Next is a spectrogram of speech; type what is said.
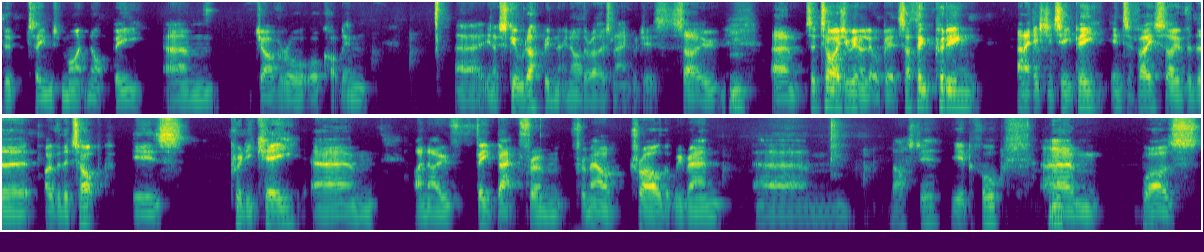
the teams might not be um, Java or, or Kotlin, uh, you know, skilled up in, in either of those languages. So, mm. um, so it ties you in a little bit. So I think putting an HTTP interface over the over the top is pretty key. Um, I know feedback from from our trial that we ran um, last year, the year before, mm. was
